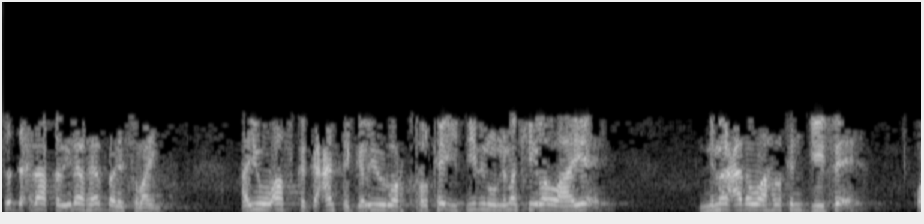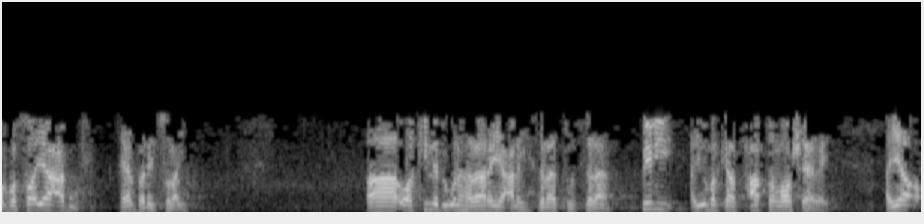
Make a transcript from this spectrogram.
saddexdaa qabiile reer bani sulaym ayuu afka gacanta geliy war tolka idiid inuu nimankii la laaye? Niman cadowa halkan jiife? Warba soo yaaca buui reer bani sulaym. Waa kii nabiguna habaaraya calayhi salaatu wasalaam bil ayuu markii asxaabtan loo sheegay. Ayaa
